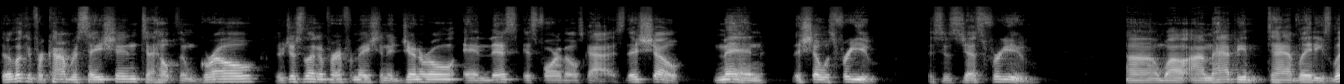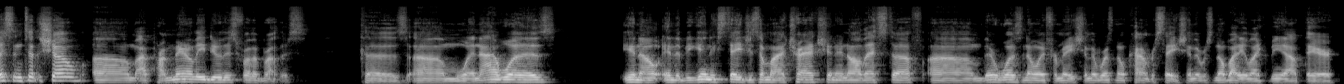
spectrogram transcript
they're looking for conversation to help them grow. They're just looking for information in general. And this is for those guys. This show, men, this show is for you. This is just for you. Um, while I'm happy to have ladies listen to the show, um, I primarily do this for the brothers. Because um, when I was, you know, in the beginning stages of my attraction and all that stuff, um, there was no information, there was no conversation, there was nobody like me out there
